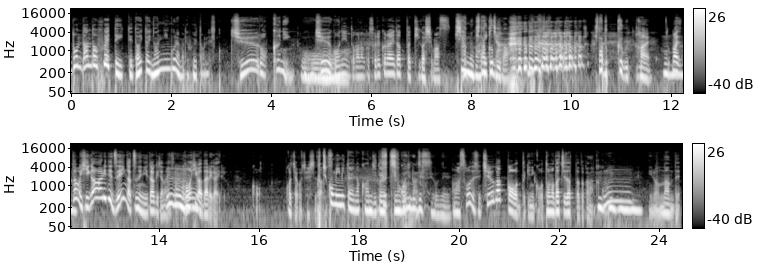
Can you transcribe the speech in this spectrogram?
どんだんだん増えていって大体何人ぐらいまで増えたんですか？16人。おー。15人とかなんかそれくらいだった気がします。チームができちゃう。が。北部部はい。うん。まあ多分日替わりで全員が常にいたわけじゃないです、うんうんうん。この日は誰がいる？ごちゃごちゃしてた口コミみたいな感じで口コミですすよね。まあそうですね。中学校の時にこう友達だったとかなんかこう、うん。うんいろんなんで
